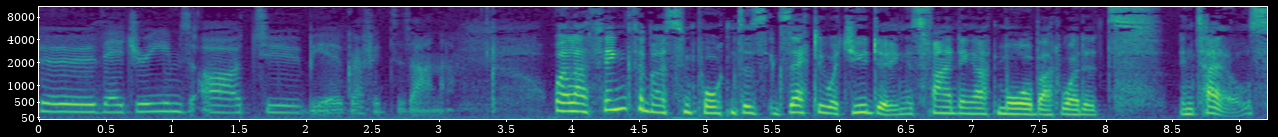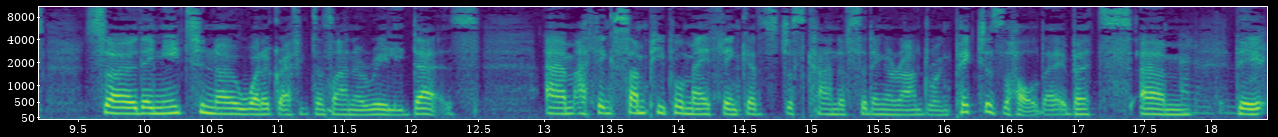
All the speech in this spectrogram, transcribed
who their dreams are to be a graphic designer? Well, I think the most important is exactly what you're doing is finding out more about what it entails. So they need to know what a graphic designer really does. Um, I think some people may think it's just kind of sitting around drawing pictures the whole day, but um, there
